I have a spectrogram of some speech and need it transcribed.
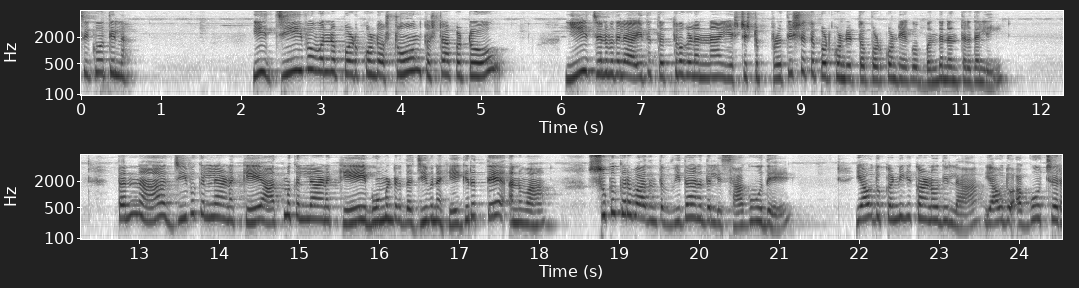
ಸಿಗೋದಿಲ್ಲ. ಈ ಜೀವವನ್ನು ಪಡ್ಕೊಂಡು ಅಷ್ಟೊಂದು ಕಷ್ಟಪಟ್ಟು ಈ ಜನ್ಮದಲ್ಲಿ ಐದು ತತ್ವಗಳನ್ನು ಎಷ್ಟೆಷ್ಟು ಪ್ರತಿಶತ ಪಡ್ಕೊಂಡಿರ್ತೋ, ಪಡ್ಕೊಂಡು ಹೇಗೋ ಬಂದ ನಂತರದಲ್ಲಿ ತನ್ನ ಜೀವ ಕಲ್ಯಾಣಕ್ಕೆ ಆತ್ಮಕಲ್ಯಾಣಕ್ಕೆ ಈ ಭೂಮಂಡಲದ ಜೀವನ ಹೇಗಿರುತ್ತೆ ಅನ್ನುವ ಸುಖಕರವಾದಂಥ ವಿಧಾನದಲ್ಲಿ ಸಾಗುವುದೇ ಯಾವುದು ಕಣ್ಣಿಗೆ ಕಾಣೋದಿಲ್ಲ, ಯಾವುದು ಅಗೋಚರ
